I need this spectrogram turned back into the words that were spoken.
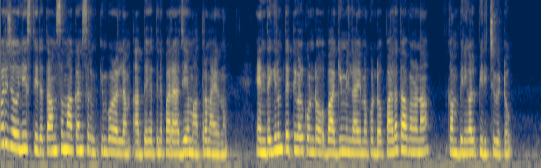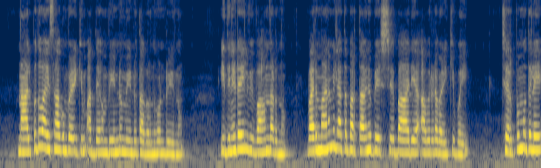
ഒരു ജോലി സ്ഥിരതാമസമാക്കാൻ ശ്രമിക്കുമ്പോഴെല്ലാം അദ്ദേഹത്തിന് പരാജയം മാത്രമായിരുന്നു. എന്തെങ്കിലും തെറ്റുകൾ കൊണ്ടോ ഭാഗ്യമില്ലായ്മ കൊണ്ടോ പല തവണ കമ്പനികൾ പിരിച്ചുവിട്ടു. നാൽപ്പത് വയസ്സാകുമ്പോഴേക്കും അദ്ദേഹം വീണ്ടും വീണ്ടും തകർന്നുകൊണ്ടിരുന്നു. ഇതിനിടയിൽ വിവാഹം നടന്നു. വരുമാനമില്ലാത്ത ഭർത്താവിനെ ഉപേക്ഷിച്ച് ഭാര്യ അവരുടെ വഴിക്ക് പോയി. ചെറുപ്പം മുതലേ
